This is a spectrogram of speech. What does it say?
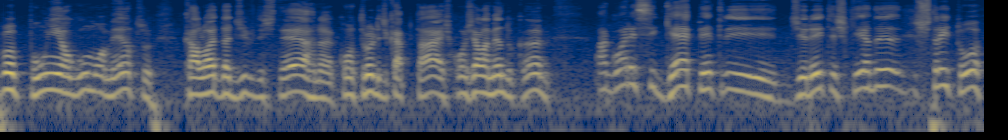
propunha em algum momento calote da dívida externa, controle de capitais, congelamento do câmbio. Agora esse gap entre direita e esquerda estreitou.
